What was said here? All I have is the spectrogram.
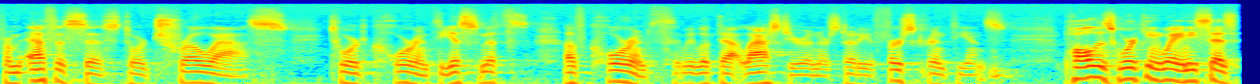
from Ephesus toward Troas, toward Corinth, the isthmus of Corinth that we looked at last year in our study of 1 Corinthians. Paul is working away, and he says,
